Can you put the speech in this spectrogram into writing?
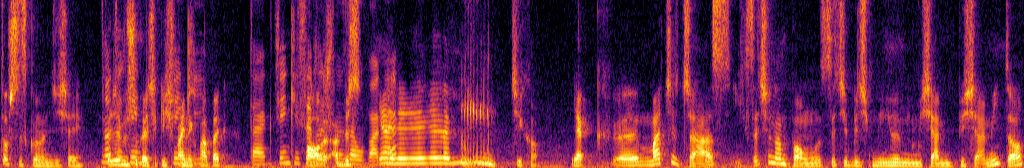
To wszystko na dzisiaj. to Będziemy dzięki- szukać jakichś dzięki fajnych mapek. Tak, dzięki serdecznie wiesz- za uwagę. Nie, nie, nie, nie, nie, cicho. Jak e, macie czas i chcecie nam pomóc, chcecie być miłymi misiami, pisiami, to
